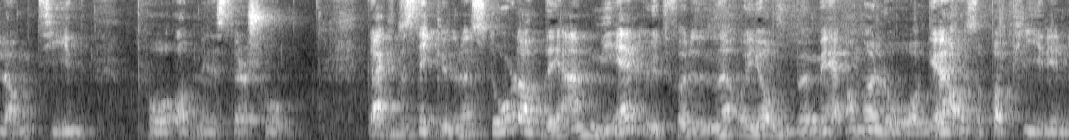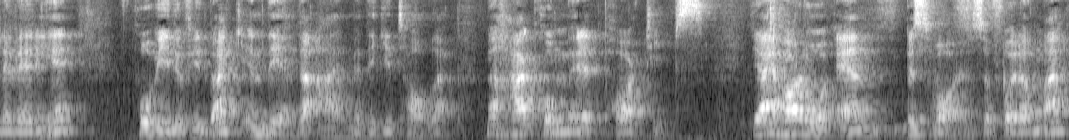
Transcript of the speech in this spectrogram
lang tid på administrasjon? Det er ikke til å stikke under en stol at det er mer utfordrende å jobbe med analoge, altså papirinnleveringer, på videofeedback enn det det er med digitale. Men her kommer et par tips. Jeg har nå en besvarelse foran meg.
